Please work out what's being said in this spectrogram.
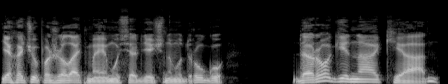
Я хочу пожелать моему сердечному другу дороги на океан,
